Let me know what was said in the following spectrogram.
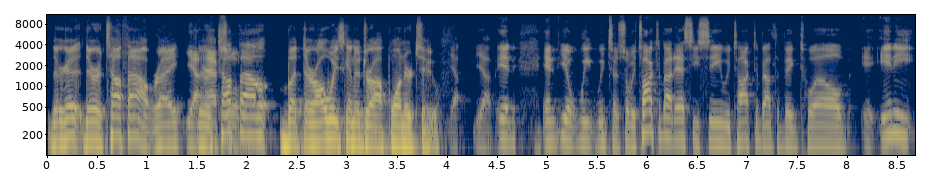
they're gonna, they're a tough out, right? Yeah, they're absolutely. a tough out, but they're always going to drop one or two. Yeah, yeah, and and you know we we t- so we talked about SEC, we talked about the Big Twelve. Any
